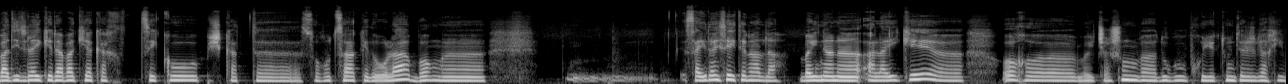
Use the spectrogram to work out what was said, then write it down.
badirelaik erabakiak hartzeko, pixkat uh, zorrotzak edo hola, bon... Uh, zaila izaiten alda. Baina alaike, hor, uh, uh, ba, dugu proiektu interesgarri,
